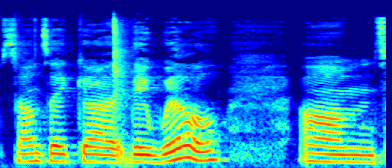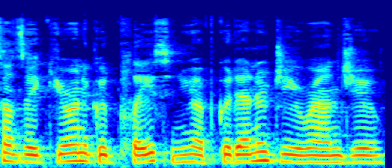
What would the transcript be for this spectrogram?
Sounds like uh, they will. Um, sounds like you're in a good place and you have good energy around you.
